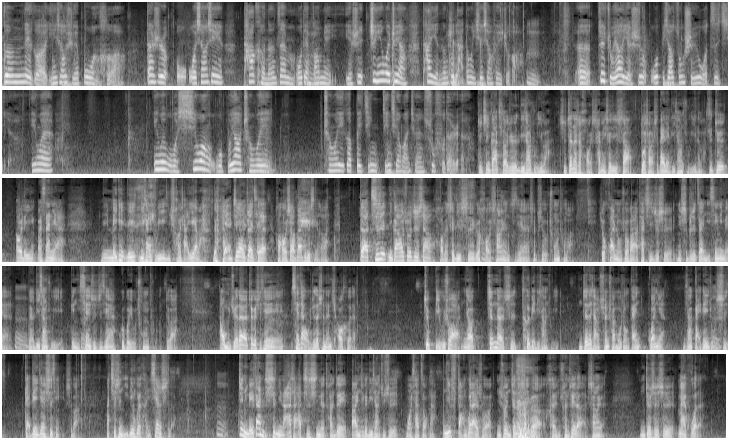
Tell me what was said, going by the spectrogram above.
跟那个营销学不吻合，但是我我相信他可能在某点方面也是正因为这样，他也能够打动一些消费者。嗯。呃，最主要也是我比较忠实于我自己，因为因为我希望我不要成为、嗯成为一个被金金钱完全束缚的人。就其实刚刚提到就是理想主义嘛，是真的是好产品设计师啊，多少是带点理想主义的嘛。这就二零二三年，你没点理理想主义，你创啥业嘛，对吧？你真要赚钱，好好上班不就行了嘛？对啊，其实你刚刚说，就是像好的设计师跟好商人之间是不是有冲突嘛？就换种说法，它其实就是你是不是在你心里面的理想主义跟你现实之间会不会有冲突，对吧？那我们觉得这个事情现在我觉得是能调和的。就比如说啊，你要真的是特别理想主义，你真的想宣传某种概观念，你想改变一种事，改变一件事情，是吧？那其实你一定会很现实的。嗯，就你没饭吃，你拿啥支持你的团队把你这个理想继续往下走呢？你反过来说，你说你真的是一个很纯粹的商人，你就是是卖货的，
